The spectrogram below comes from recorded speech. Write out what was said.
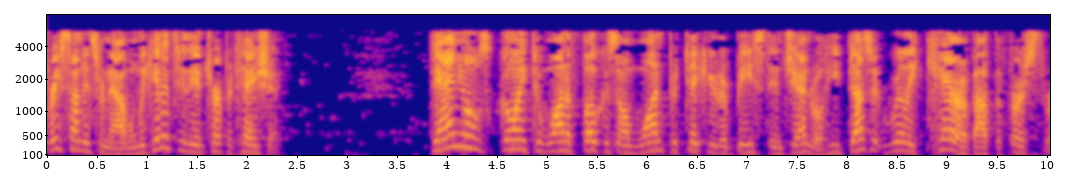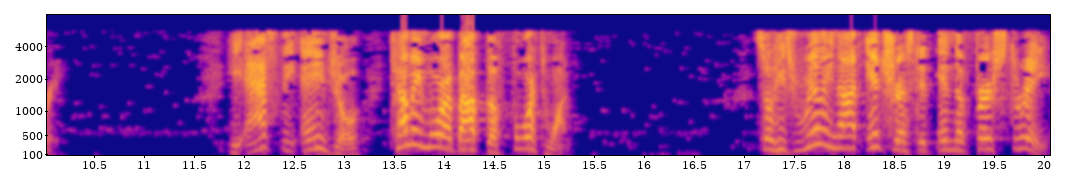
Three Sundays from now, when we get into the interpretation, Daniel's going to want to focus on one particular beast in general. He doesn't really care about the first three. He asked the angel, Tell me more about the fourth one. So he's really not interested in the first three.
